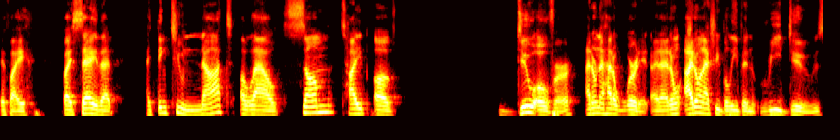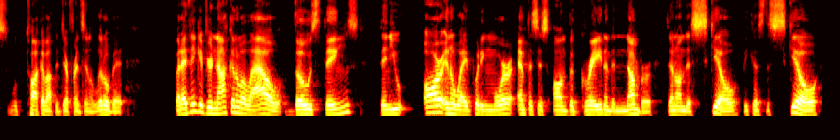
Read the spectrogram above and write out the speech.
if I if I say that I think to not allow some type of do over i don't know how to word it I don't i don't actually believe in redos we'll talk about the difference in a little bit but i think if you're not going to allow those things then you are in a way putting more emphasis on the grade and the number than on the skill because the skill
